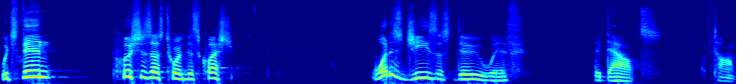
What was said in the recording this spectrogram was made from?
Which then pushes us toward this question What does Jesus do with the doubts of Thomas?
